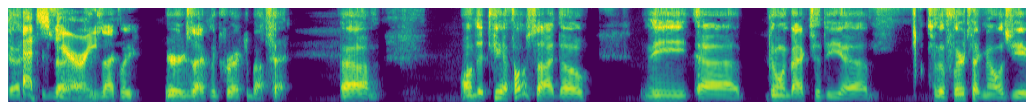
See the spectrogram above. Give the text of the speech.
Yeah, That's exactly- scary. Exactly. You're exactly correct about that. Um, on the TFO side, though, the uh, going back to the uh, to the FLIR technology,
